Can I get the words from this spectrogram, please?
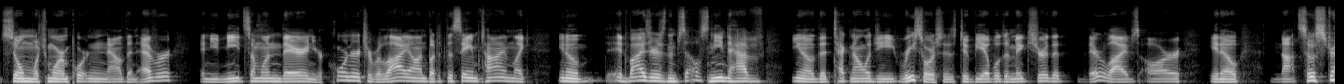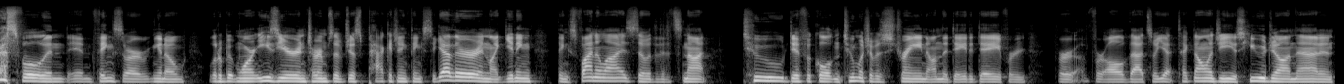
so much more important now than ever and you need someone there in your corner to rely on. But at the same time like you know advisors themselves need to have you know the technology resources to be able to make sure that their lives are you know not so stressful and and things are you know a little bit more easier in terms of just packaging things together and like getting things finalized so that it's not too difficult and too much of a strain on the day to day for for for all of that. So yeah, technology is huge on that. And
